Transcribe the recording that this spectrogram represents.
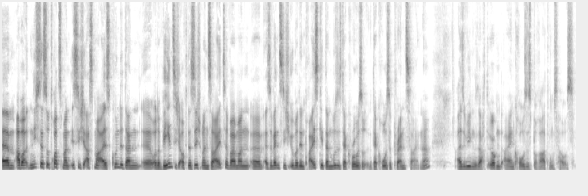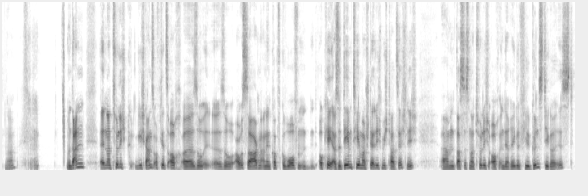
Ähm, aber nichtsdestotrotz, man ist sich erstmal als Kunde dann äh, oder wähnt sich auf der sicheren Seite, weil man, äh, also wenn es nicht über den Preis geht, dann muss es der große, der große Brand sein. Ne? Also wie gesagt, irgendein großes Beratungshaus. Ne? Und dann äh, natürlich gehe ich ganz oft jetzt auch äh, so, äh, so Aussagen an den Kopf geworfen. Okay, also dem Thema stelle ich mich tatsächlich, ähm, dass es natürlich auch in der Regel viel günstiger ist,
